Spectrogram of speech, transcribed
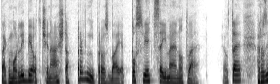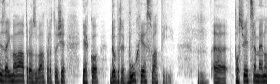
tak v modlitbě odčenáš ta první prozba je posvěť se jméno tvé. Jo, to je hrozně zajímavá prozba, protože jako dobře, Bůh je svatý, Hmm. Posvěť se jméno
